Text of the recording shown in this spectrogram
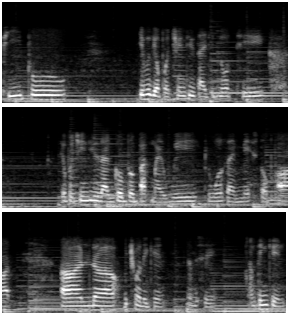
people, even the opportunities I did not take, the opportunities that God brought back my way, the ones I messed up at, and uh, which one again? Let me see. I'm thinking.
